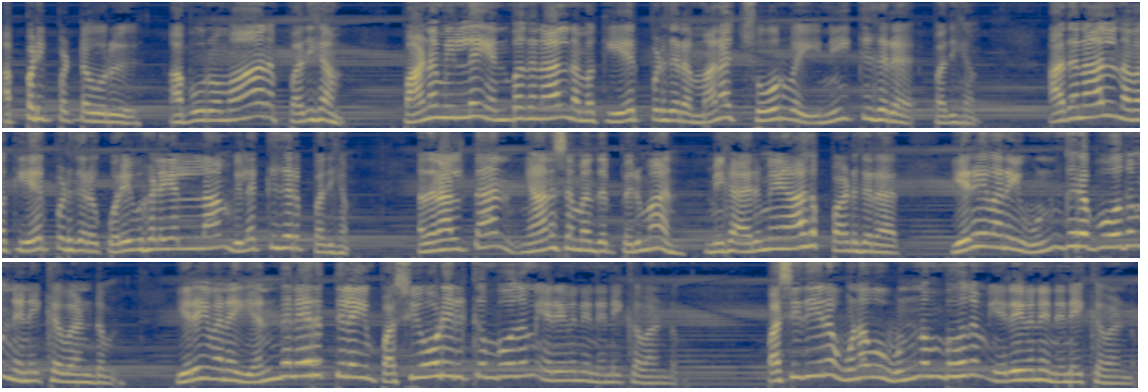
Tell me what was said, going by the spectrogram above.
அப்படிப்பட்ட ஒரு அபூர்வமான பதிகம் பணமில்லை என்பதனால் நமக்கு ஏற்படுகிற மனச்சோர்வை நீக்குகிற பதிகம். அதனால் நமக்கு ஏற்படுகிற குறைவுகளையெல்லாம் விளக்குகிற பதிகம். அதனால்தான் ஞானசம்பந்த பெருமான் மிக அருமையாக பாடுகிறார் இறைவனை உண்கிற போதும் நினைக்க வேண்டும். இறைவனை எந்த நேரத்திலேயும் பசியோடு இருக்கும் போதும் இறைவனை நினைக்க வேண்டும். பசிதீர உணவு உண்ணும் போதும் இறைவனை நினைக்க வேண்டும்.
